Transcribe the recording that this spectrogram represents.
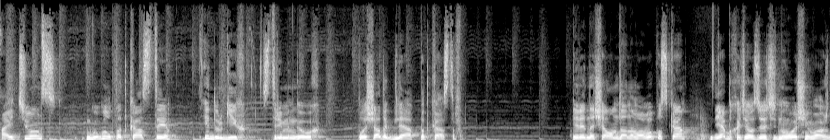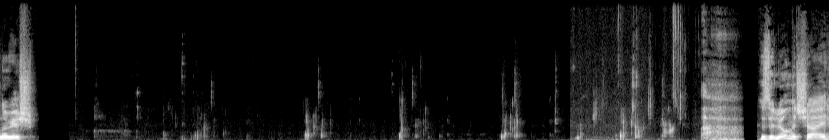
iTunes, Google подкасты и других стриминговых площадок для подкастов. Перед началом данного выпуска я бы хотел сделать одну очень важную вещь. Зеленый чай,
